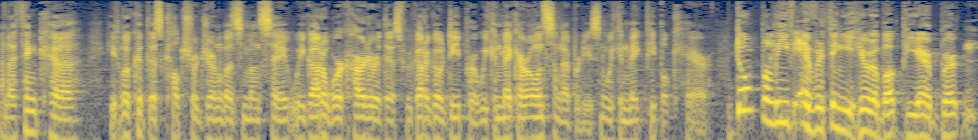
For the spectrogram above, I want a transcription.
And I think uh, he'd look at this culture of journalism and say, we got to work harder at this, We've got to go deeper, we can make our own celebrities, and we can make people care. Don't believe everything you hear about Pierre Berton.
